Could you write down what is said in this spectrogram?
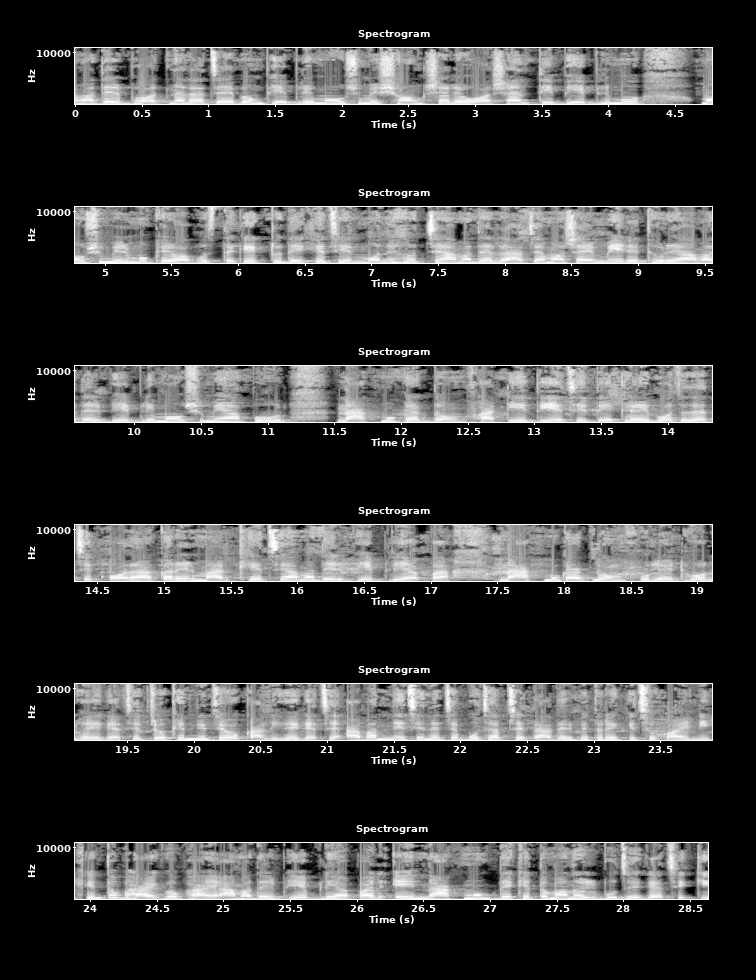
আমাদের ভদনা রাজা এবং ভেবলি মৌসুমীর সংসারে অশান্তি। ভেবলি মৌসুমীর মুখের অবস্থাকে একটু দেখেছেন? মনে হচ্ছে আমাদের রাজা মশাই মেরে ধরে আমাদের ভেবলি মৌসুমী আপুর নাক মুখ একদম ফাটিয়ে দিয়েছে। দেখলেই বোঝা যাচ্ছে কড়া আকারের মার খেয়েছে আমাদের ভেবলি আপা। নাক মুখ একদম ফুলে ঢোল হয়ে গেছে, চোখের নিচেও কালি হয়ে গেছে। আবার নেচে নেচে বোঝাচ্ছে তাদের ভিতরে কিছু হয়নি। কিন্তু ভাই গো ভাই, আমাদের ভেবলি আপার এই নাক মুখ দেখে তো মানুষ বুঝে গেছে কি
